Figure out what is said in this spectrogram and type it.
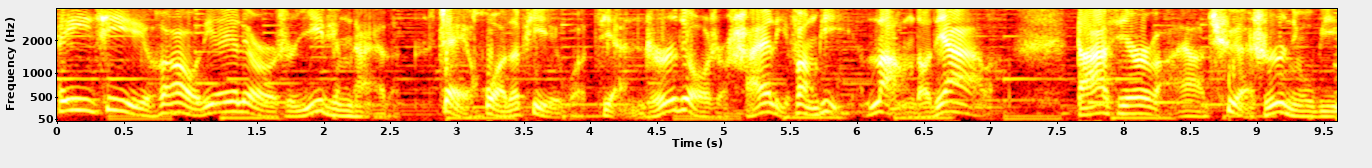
A7 和奥迪 A6 是一平台的，这货的屁股简直就是海里放屁，浪到家了。达席尔瓦呀，确实牛逼，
